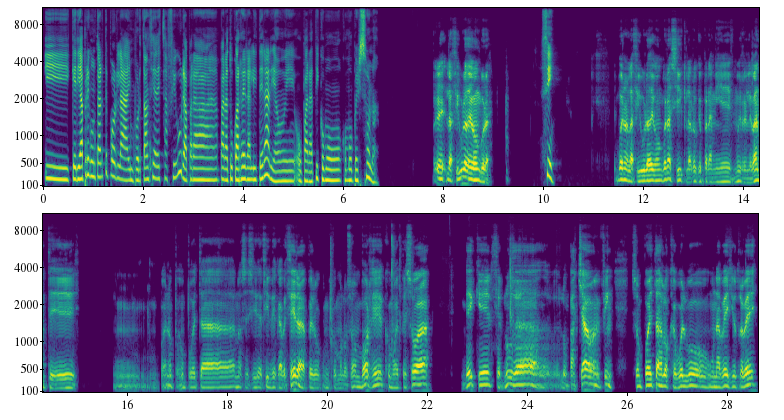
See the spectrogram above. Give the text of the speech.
Y quería preguntarte por la importancia de esta figura para, para tu carrera literaria o, o para ti como, como persona. La figura de Góngora. Sí. Bueno, la figura de Góngora sí, claro que para mí es muy relevante. Mm, bueno, pues un poeta, no sé si decir de cabecera, pero como lo son Borges, como es Pessoa, Becker, Cernuda, Los Manchados, en fin, son poetas a los que vuelvo una vez y otra vez.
